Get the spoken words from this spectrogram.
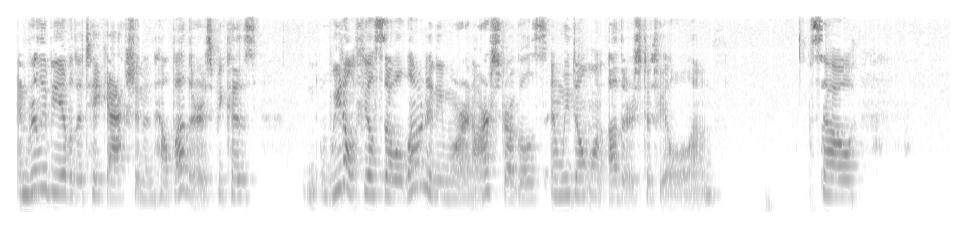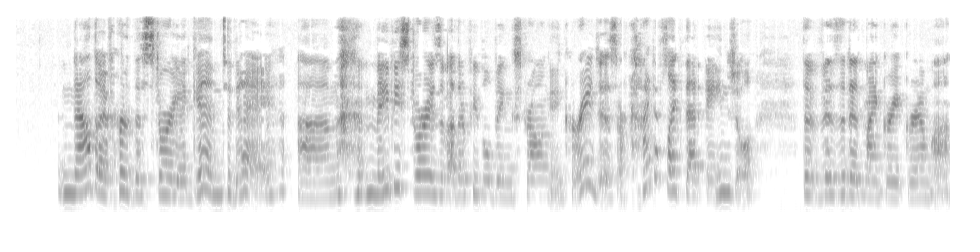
and really be able to take action and help others because we don't feel so alone anymore in our struggles and we don't want others to feel alone. So now that I've heard this story again today, um, maybe stories of other people being strong and courageous are kind of like that angel that visited my great grandma,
